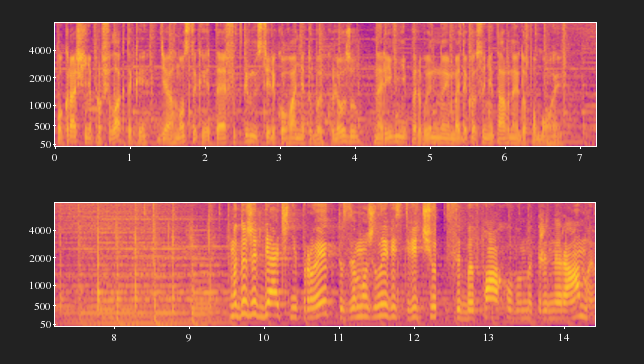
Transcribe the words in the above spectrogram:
покращення профілактики, діагностики та ефективності лікування туберкульозу на рівні первинної медико-санітарної допомоги. Ми дуже вдячні проекту за можливість відчути себе фаховими тренерами.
